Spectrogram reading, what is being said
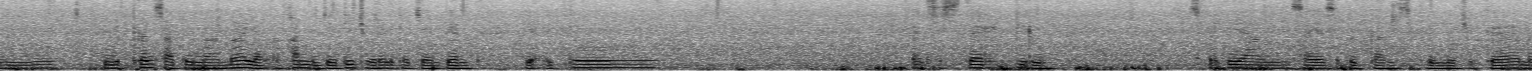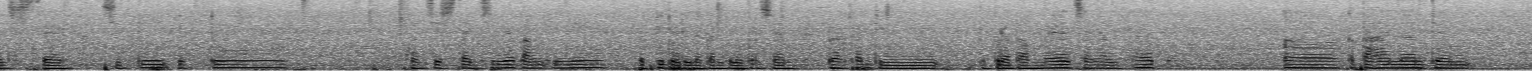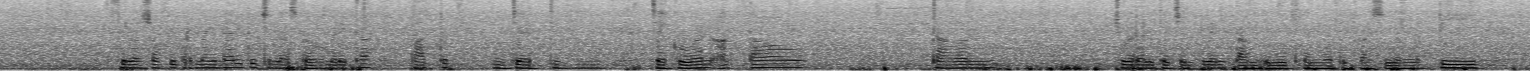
menyebutkan satu nama yang akan menjadi juara Liga Champions yaitu Manchester Biru. Seperti yang saya sebutkan sebelumnya juga Manchester City itu konsistensinya tahun ini lebih dari 80% bahkan di beberapa match saya lihat uh, ketahanan dan filosofi permainan itu jelas bahwa mereka patut menjadi jagoan atau calon juara Liga Champions tahun ini dengan motivasi yang lebih.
